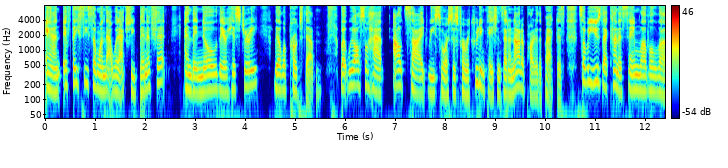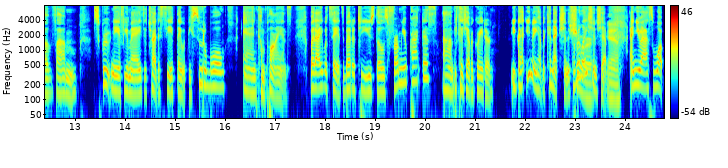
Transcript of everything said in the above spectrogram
And if they see someone that would actually benefit and they know their history, they'll approach them. But we also have outside resources for recruiting patients that are not a part of the practice. So we use that kind of same level of um, scrutiny, if you may, to try to see if they would be suitable and compliance. But I would say it's better to use those from your practice um, because you have a greater. You got, you know, you have a connection. It's Sure. a relationship. Yeah. And you ask, what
